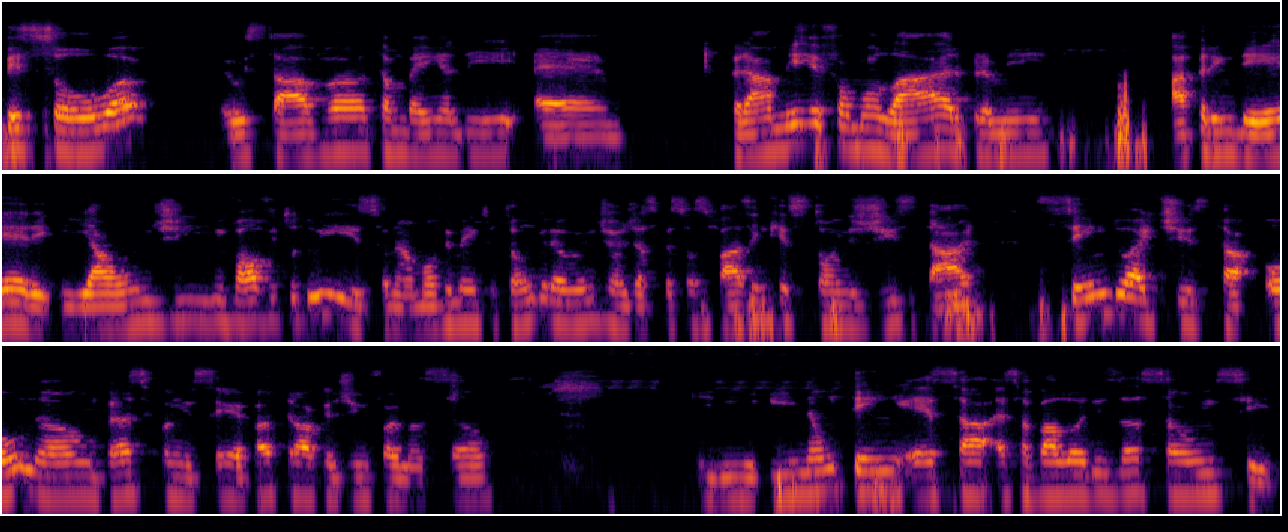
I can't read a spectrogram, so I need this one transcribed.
pessoa, eu estava também ali é, para me reformular, para me aprender e aonde envolve tudo isso, né? Um movimento tão grande onde as pessoas fazem questões de estar sendo artista ou não, para se conhecer, para troca de informação. E, e não tem essa, essa valorização em si.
